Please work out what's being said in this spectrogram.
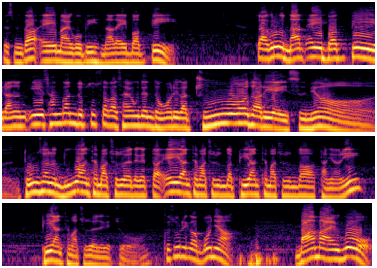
됐습니까? A 말고 B, not A but B. 자 그리고 not A but B라는 이 상관 접속사가 사용된 덩어리가 주어 자리에 있으면 동사는 누구한테 맞춰줘야 되겠다? A한테 맞춰준다? B한테 맞춰준다? 당연히 B한테 맞춰줘야 되겠죠. 그 소리가 뭐냐? 나 말고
